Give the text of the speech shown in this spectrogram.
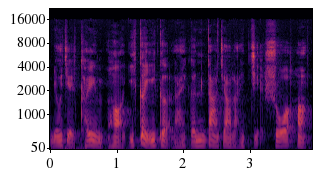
刘姐可以哈一个一个来跟大家来解说哈。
